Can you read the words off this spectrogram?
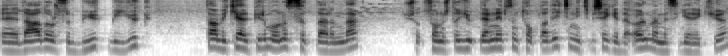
daha doğrusu büyük bir yük tabii ki El Primo'nun sırtlarında. Sonuçta yüklerin hepsini topladığı için hiçbir şekilde ölmemesi gerekiyor.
